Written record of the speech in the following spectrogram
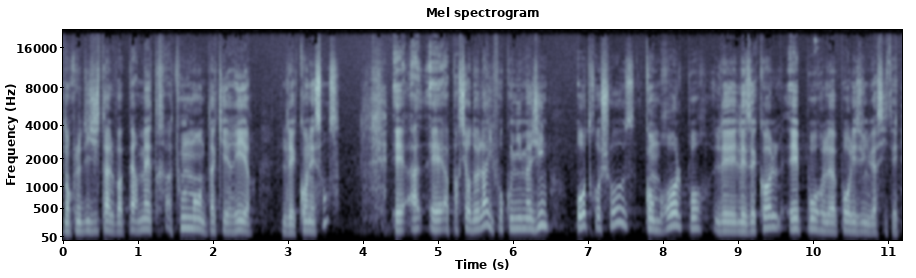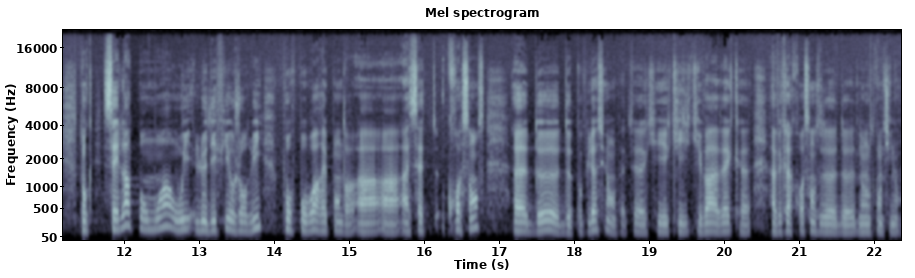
Donc le digital va permettre à tout le monde d'acquérir les connaissances. Et à, partir de là, il faut qu'on imagine autre chose comme rôle pour les, écoles et pour, pour, les universités. Donc c'est là pour moi, oui, le défi aujourd'hui pour pouvoir répondre à, cette croissance euh, de, population en fait, euh, qui, qui, va avec, euh, avec la croissance de, de notre continent.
